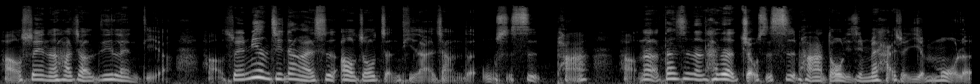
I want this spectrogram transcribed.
好，所以呢，它叫 Zealandia。好，所以面积大概是澳洲整体来讲的五十四趴。好，那但是呢，它的九十四趴都已经被海水淹没了，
